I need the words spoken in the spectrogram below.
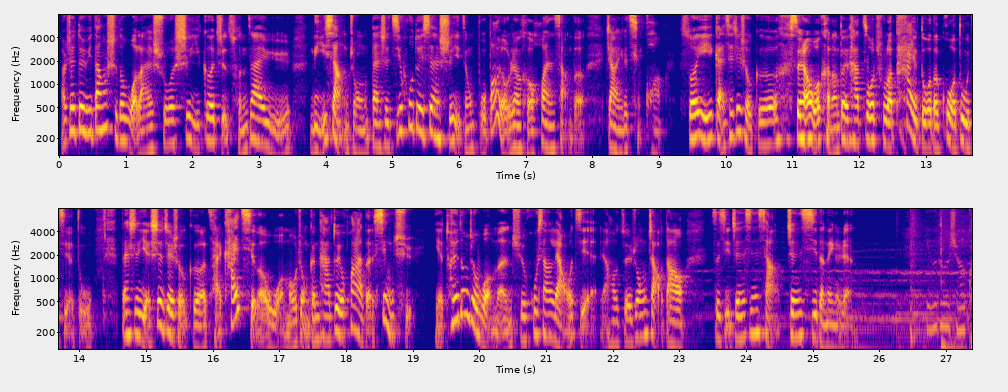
而这对于当时的我来说，是一个只存在于理想中，但是几乎对现实已经不抱有任何幻想的这样一个情况。所以，感谢这首歌，虽然我可能对它做出了太多的过度解读，但是也是这首歌才开启了我某种跟他对话的兴趣，也推动着我们去互相了解，然后最终找到自己真心想珍惜的那个人。有多少苦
